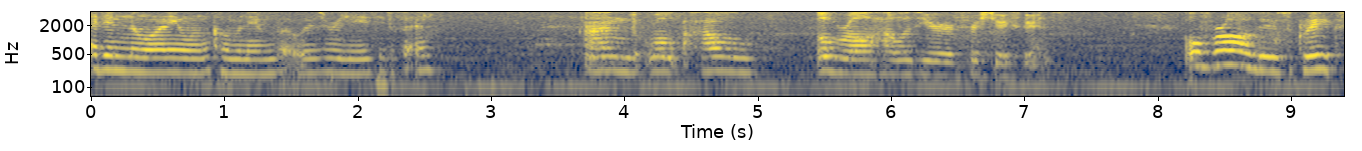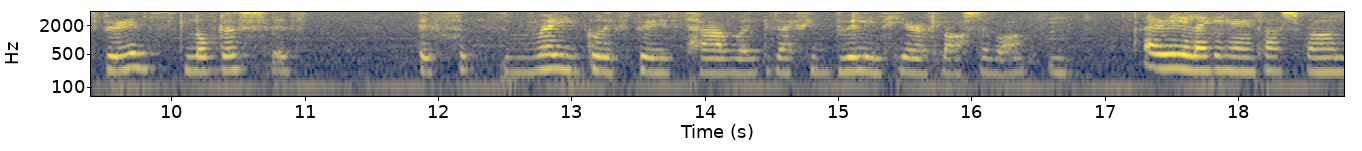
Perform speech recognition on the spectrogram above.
I didn't know anyone coming in, but it was really easy to fit in. And well, how overall, how was your first year experience? Overall, it was a great experience. Loved it. It's it's, it's a very good experience to have. Like it's actually brilliant here at Colaiste Abbain. Mm. I really like it here in Colaiste Abbain.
